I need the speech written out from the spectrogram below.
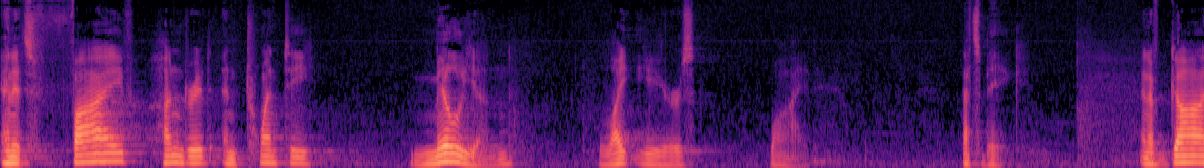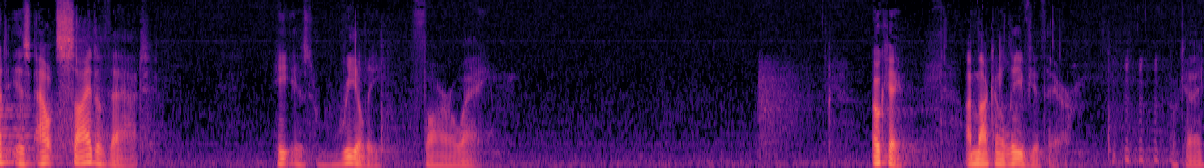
And it's 520 million light years wide. That's big. And if God is outside of that, he is really far away. Okay, I'm not going to leave you there. Okay?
